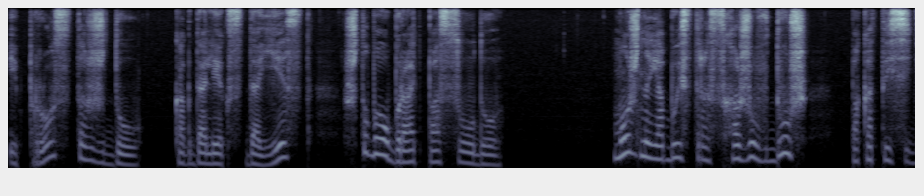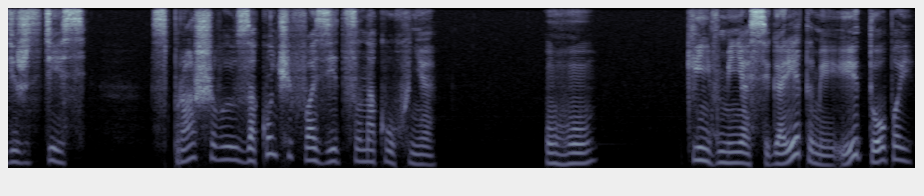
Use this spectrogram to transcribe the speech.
и просто жду, когда Лекс доест, чтобы убрать посуду. Можно я быстро схожу в душ пока ты сидишь здесь?» Спрашиваю, закончив возиться на кухне. «Угу. Кинь в меня сигаретами и топай».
